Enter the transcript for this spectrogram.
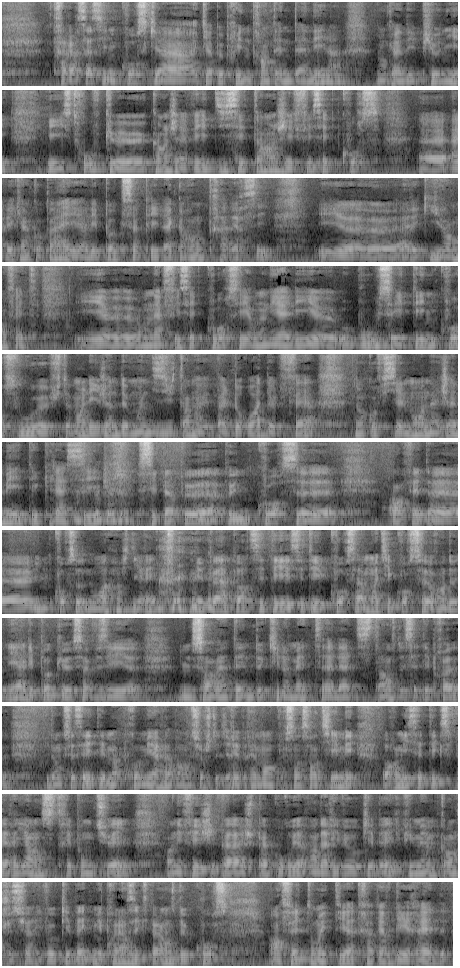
à travers ça, c'est une course qui a, qui a à peu près une trentaine d'années, là, donc un des pionniers. Et il se trouve que quand j'avais 17 ans, j'ai fait cette course avec un copain, et à l'époque, s'appelait la Grande Traversée et euh, avec Yvan en fait. Et euh, on a fait cette course et on est allé euh, au bout. Ça a été une course où justement les jeunes de moins de 18 ans n'avaient pas le droit de le faire. Donc officiellement, on n'a jamais été classé. C'est un peu un peu une course en fait euh, une course au noir, je dirais. Mais peu importe, c'était c'était course à moitié course randonnée. À l'époque, ça faisait euh, une cent vingtaine de kilomètres à la distance de cette épreuve. Et donc ça, ça a été ma première aventure, je te dirais vraiment en course en sentier. Mais hormis cette expérience très ponctuelle, en effet, j'ai pas j'ai pas couru avant d'arriver au Québec. Puis même quand je suis arrivé au Québec, mes premières expériences de course, en fait, ont été à travers des raids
